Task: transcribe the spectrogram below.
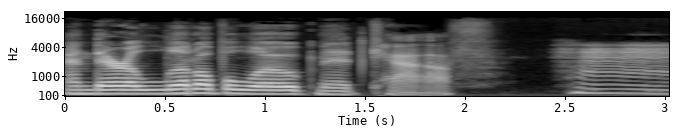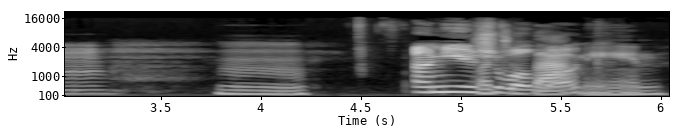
And they're a little below mid calf. Hmm. Hmm. Unusual. What does that look. mean?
